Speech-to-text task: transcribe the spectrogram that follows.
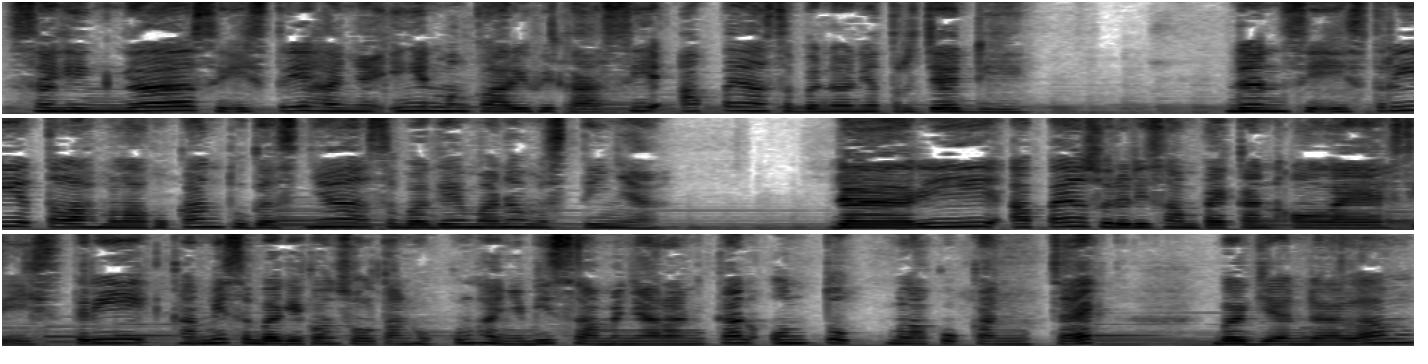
sehingga si istri hanya ingin mengklarifikasi apa yang sebenarnya terjadi dan si istri telah melakukan tugasnya sebagaimana mestinya. Dari apa yang sudah disampaikan oleh si istri, kami sebagai konsultan hukum hanya bisa menyarankan untuk melakukan cek bagian dalam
